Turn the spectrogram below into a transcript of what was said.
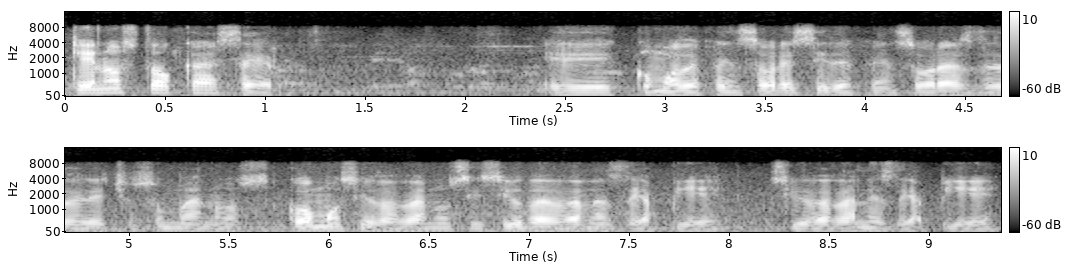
qué nos toca hacer eh, como defensores y defensoras de derechos humanos, como ciudadanos y ciudadanas de a pie, ciudadanos de a pie,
